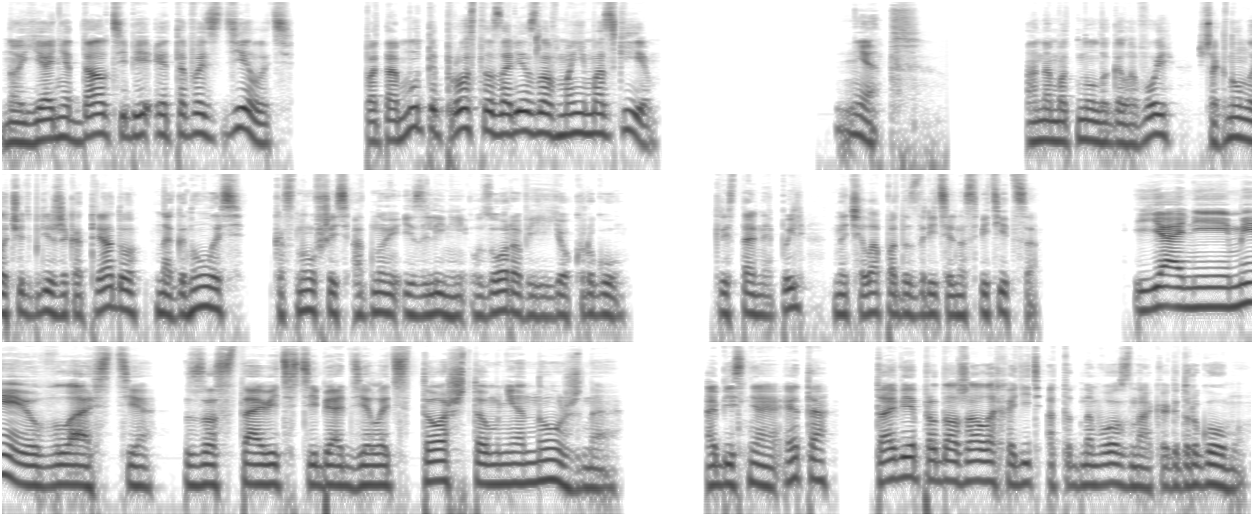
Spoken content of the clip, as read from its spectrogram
но я не дал тебе этого сделать. Потому ты просто залезла в мои мозги. Нет. Она мотнула головой, шагнула чуть ближе к отряду, нагнулась, коснувшись одной из линий узора в ее кругу. Кристальная пыль начала подозрительно светиться. «Я не имею власти заставить тебя делать то, что мне нужно». Объясняя это, Тавия продолжала ходить от одного знака к другому.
